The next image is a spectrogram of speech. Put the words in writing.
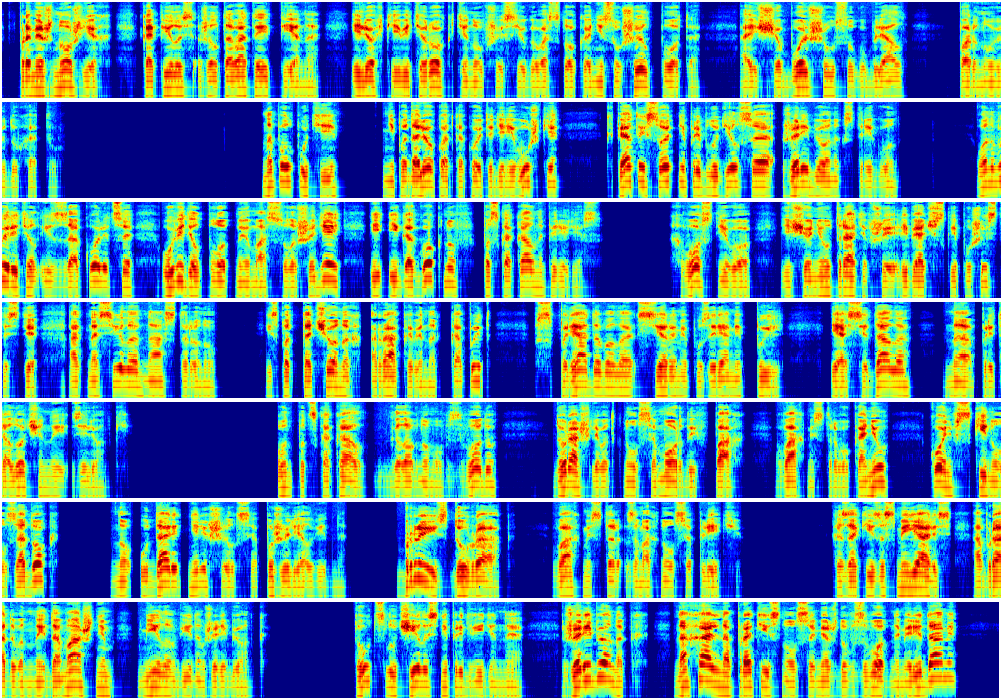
В промежножьях копилась желтоватая пена, и легкий ветерок, тянувший с юго-востока, не сушил пота, а еще больше усугублял парную духоту. На полпути неподалеку от какой-то деревушки к пятой сотне приблудился жеребенок-стригун. Он вылетел из-за околицы, увидел плотную массу лошадей и, игогокнув, поскакал на перерез. Хвост его, еще не утративший ребяческой пушистости, относило на сторону. Из-под точенных раковинок копыт вспрядывала серыми пузырями пыль и оседала на притолоченной зеленке. Он подскакал к головному взводу, дурашливо ткнулся мордой в пах вахмистрову коню, конь вскинул задок, но ударить не решился, пожалел видно. Брысь, дурак! Вахмистр замахнулся плетью. Казаки засмеялись, обрадованные домашним, милым видом жеребенка. Тут случилось непредвиденное. Жеребенок нахально протиснулся между взводными рядами,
